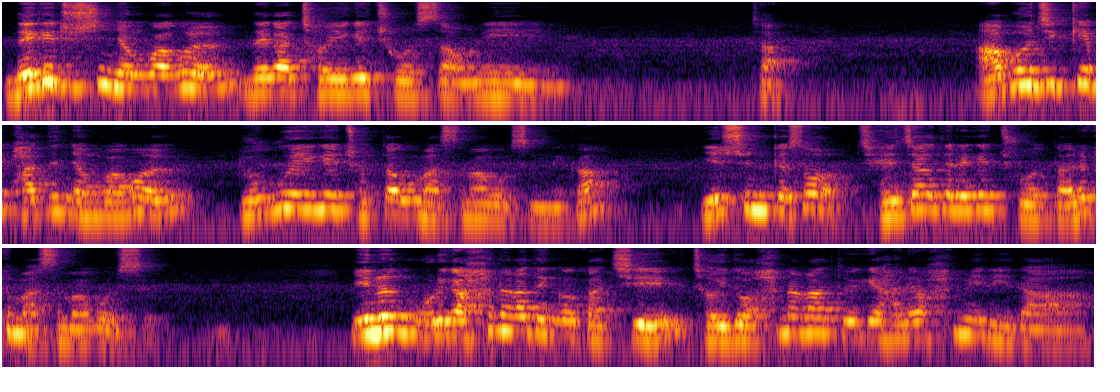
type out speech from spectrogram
내게 주신 영광을 내가 저에게 주었사오니 자 아버지께 받은 영광을 누구에게 줬다고 말씀하고 있습니까? 예수님께서 제자들에게 주었다 이렇게 말씀하고 있어요. 이는 우리가 하나가 된 것 같이 저희도 하나가 되게 하려 함이니다.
